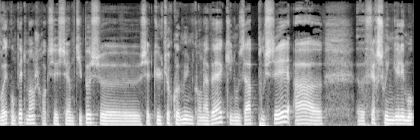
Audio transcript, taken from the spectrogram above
Oui, complètement. Je crois que c'est un petit peu ce, cette culture commune qu'on avait qui nous a poussé à euh, euh, faire swinger les mots.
